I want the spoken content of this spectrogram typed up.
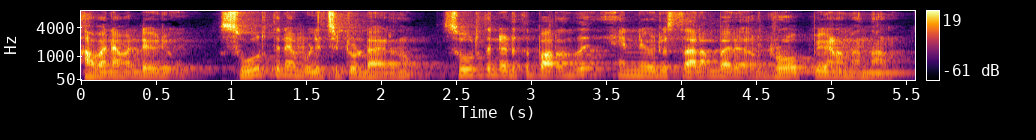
അവൻ അവന്റെ ഒരു സുഹൃത്തിനെ വിളിച്ചിട്ടുണ്ടായിരുന്നു. സുഹൃത്തിന്റെ അടുത്ത് പറഞ്ഞത് എന്നെ ഒരു സ്ഥലം വരെ ഡ്രോപ്പ് ചെയ്യണമെന്നാണ്.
